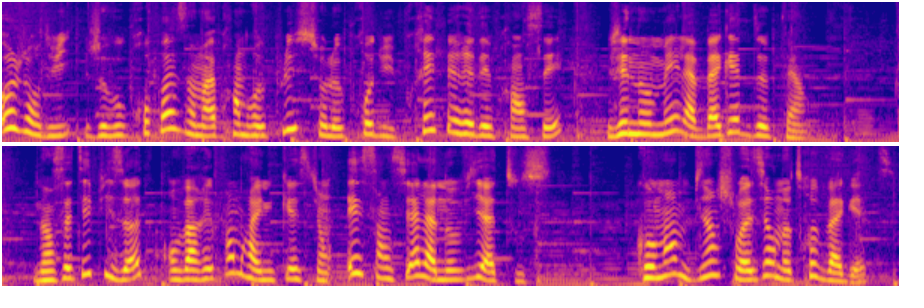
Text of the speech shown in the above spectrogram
Aujourd'hui, je vous propose d'en apprendre plus sur le produit préféré des Français, j'ai nommé la baguette de pain. Dans cet épisode, on va répondre à une question essentielle à nos vies à tous. Comment bien choisir notre baguette?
